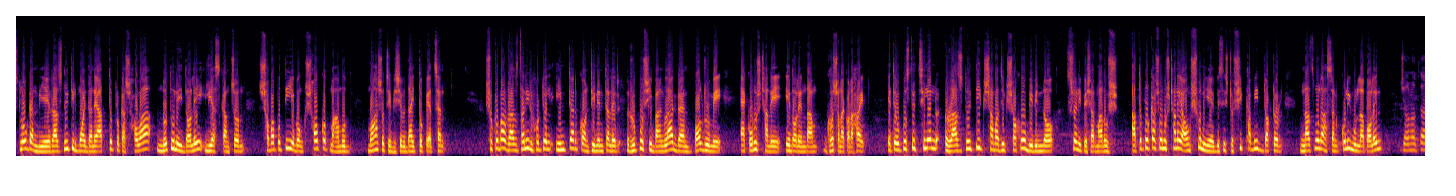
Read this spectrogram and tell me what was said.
স্লোগান নিয়ে রাজনীতির ময়দানে আত্মপ্রকাশ হওয়া নতুন এই দলে ইলিয়াস কাঞ্চন সভাপতি এবং শওকত মাহমুদ মহাসচিব হিসেবে দায়িত্ব পেয়েছেন। শুক্রবার রাজধানীর হোটেল ইন্টার কন্টিনেন্টালের রূপসী বাংলা গ্র্যান্ড বলরুমে এক অনুষ্ঠানে এ দলের নাম ঘোষণা করা হয়। এতে উপস্থিত ছিলেন রাজনৈতিক, সামাজিক সহ বিভিন্ন শ্রেণি পেশার মানুষ। আত্মপ্রকাশ অনুষ্ঠানে অংশ নিয়ে বিশিষ্ট শিক্ষাবিদ ডক্টর নাজমুল হাসান কলিমুল্লাহ বলেন, জনতা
